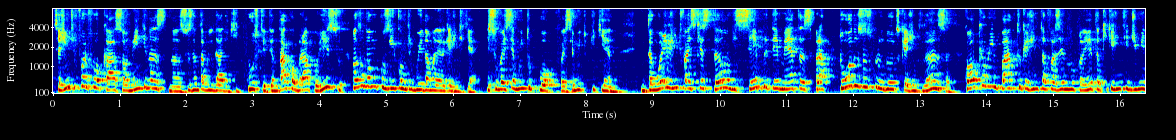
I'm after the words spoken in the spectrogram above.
se a gente for focar somente nas, na sustentabilidade que custa e tentar cobrar por isso, nós não vamos conseguir contribuir da maneira que a gente quer. Isso vai ser muito pouco, vai ser muito pequeno. Então hoje a gente faz questão de sempre ter metas para todos os produtos que a gente lança. Qual que é o impacto que a gente está fazendo no planeta? O que, que a gente diminui?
